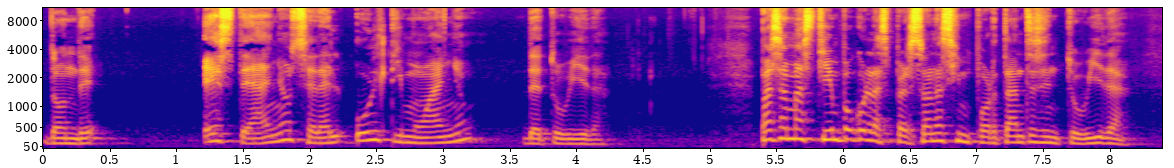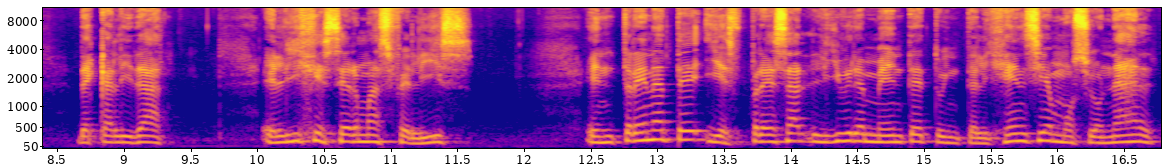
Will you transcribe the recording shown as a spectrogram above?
donde este año será el último año de tu vida? Pasa más tiempo con las personas importantes en tu vida, de calidad. Elige ser más feliz. Entrénate y expresa libremente tu inteligencia emocional.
